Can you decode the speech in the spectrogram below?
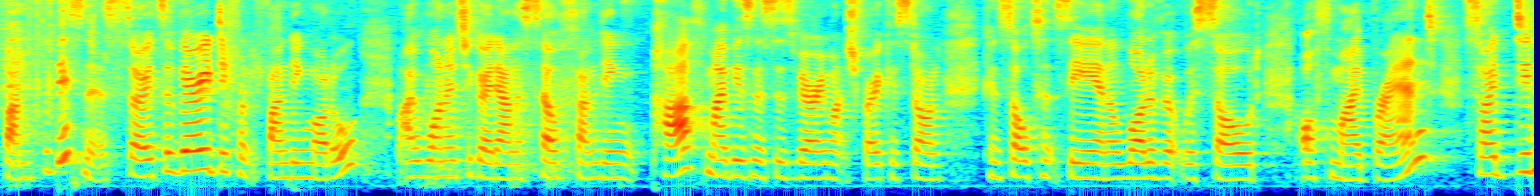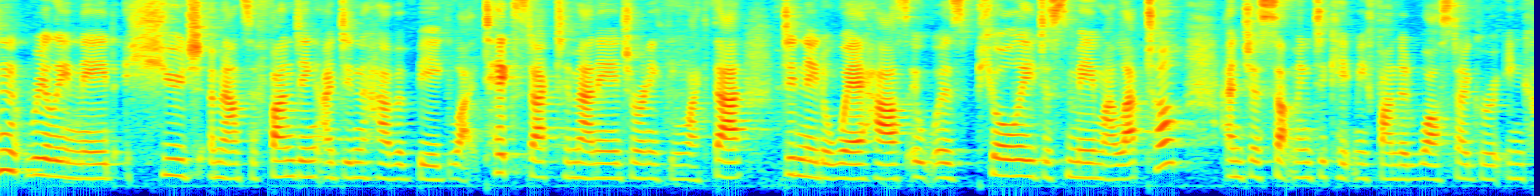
fund the business. So it's a very different funding model. I wanted to go down a self funding path. My business is very much focused on consultancy, and a lot of it was sold off my brand. So I didn't really need huge amounts of funding. I didn't have a big like tech stack to manage or anything like that. Didn't need a warehouse. It was purely just me my laptop and just something to keep me funded whilst I grew income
